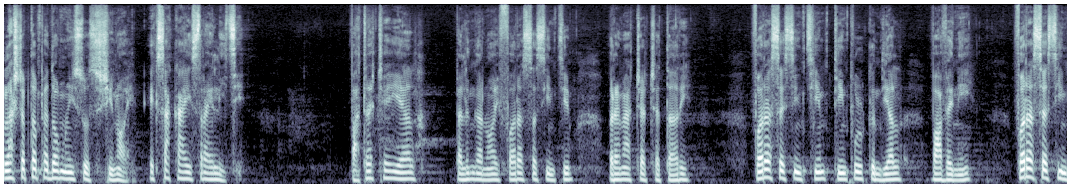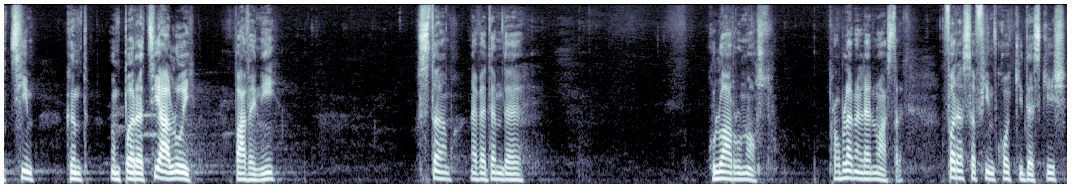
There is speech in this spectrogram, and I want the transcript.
Îl așteptăm pe Domnul Isus și noi, exact ca israeliții. Va trece El pe lângă noi fără să simțim vremea cercetării, fără să simțim timpul când El va veni, fără să simțim când împărăția Lui va veni. Stăm, ne vedem de culoarul nostru, problemele noastre, fără să fim cu ochii deschiși.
